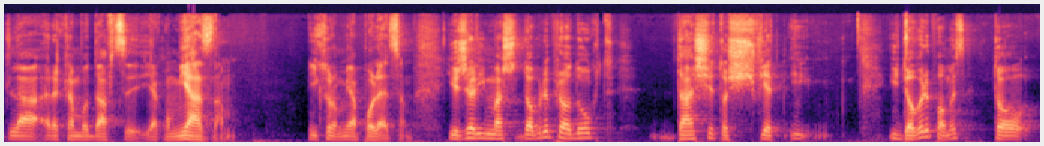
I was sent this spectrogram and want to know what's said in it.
dla reklamodawcy, jaką ja znam i którą ja polecam. Jeżeli masz dobry produkt, da się to świetnie i, i dobry pomysł, to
